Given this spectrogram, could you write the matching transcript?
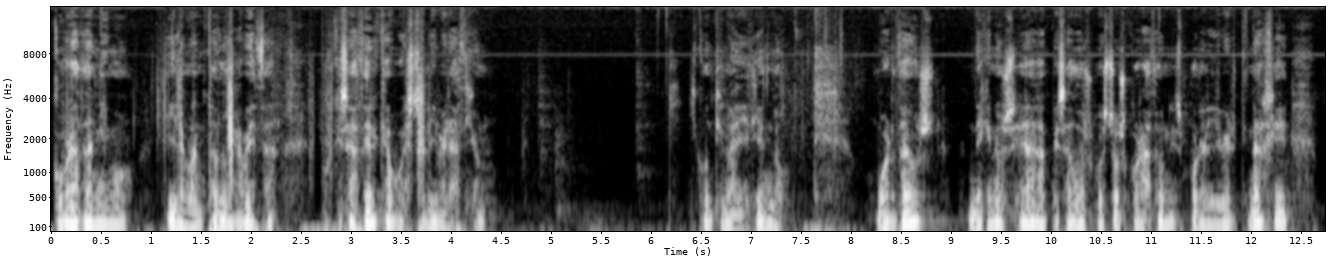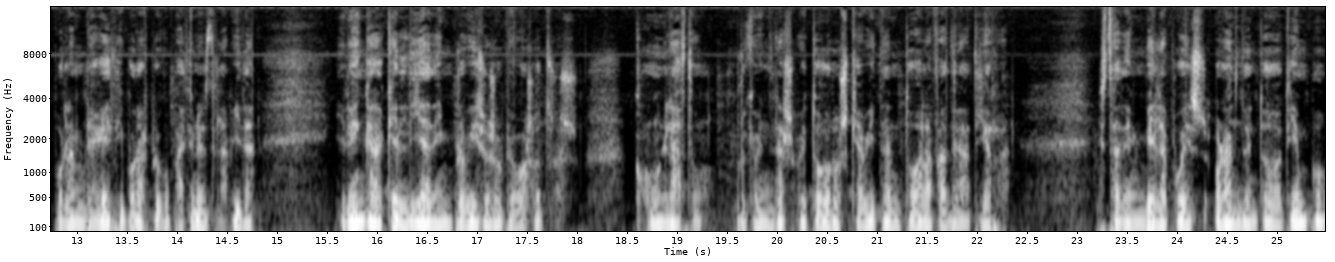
cobrad ánimo y levantad la cabeza, porque se acerca vuestra liberación. Y continúa diciendo, guardaos de que no se haga pesados vuestros corazones por el libertinaje, por la embriaguez y por las preocupaciones de la vida, y venga aquel día de improviso sobre vosotros, como un lazo, porque vendrá sobre todos los que habitan toda la faz de la tierra Estad en vela, pues, orando en todo tiempo,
